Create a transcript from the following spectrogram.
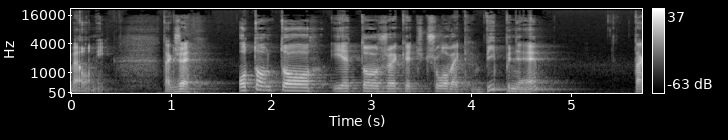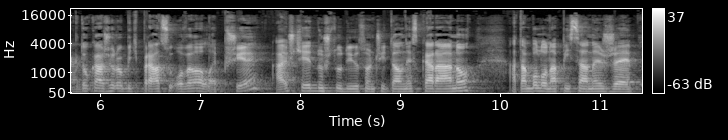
veľmi. Takže o tomto je to, že keď človek vypne, tak dokáže robiť prácu oveľa lepšie. A ešte jednu štúdiu som čítal dneska ráno a tam bolo napísané, že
